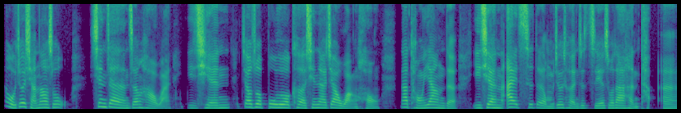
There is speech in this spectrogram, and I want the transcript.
那我就想到说，现在人真好玩。以前叫做布洛克，现在叫网红。那同样的，以前很爱吃的，我们就可能就直接说他很贪，嗯，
